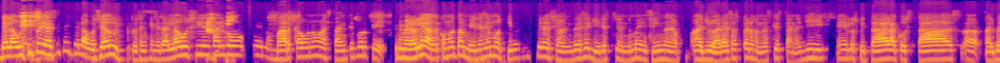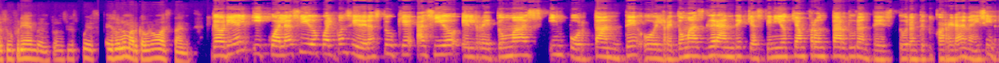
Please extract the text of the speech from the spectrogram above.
De la UCI pediátrica y de la UCI adultos. En general, la UCI es algo que lo marca uno bastante porque primero le da como también ese motivo de inspiración de seguir estudiando medicina, de ayudar a esas personas que están allí en el hospital, acostadas, tal vez sufriendo. Entonces, pues eso lo marca uno bastante. Gabriel, ¿y cuál ha sido, cuál consideras tú que ha sido el reto más importante o el reto más grande que has tenido que afrontar durante, durante tu carrera de medicina?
